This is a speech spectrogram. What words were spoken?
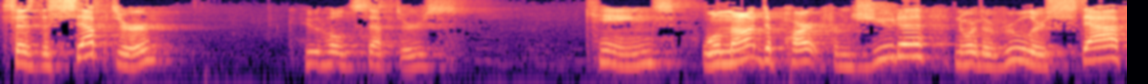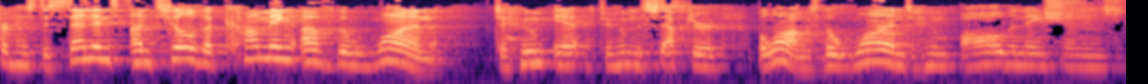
says the scepter, who holds scepters? Kings, will not depart from Judah, nor the ruler's staff from his descendants until the coming of the one to whom, it, to whom the scepter belongs, the one to whom all the nations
